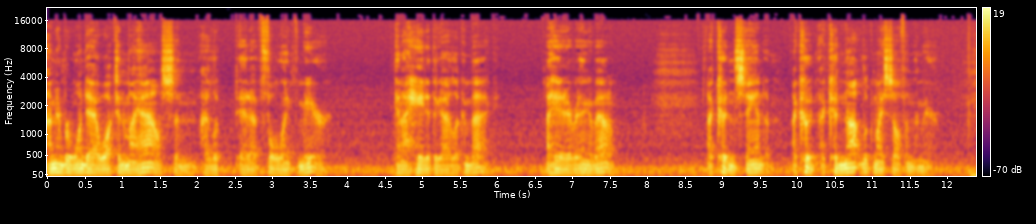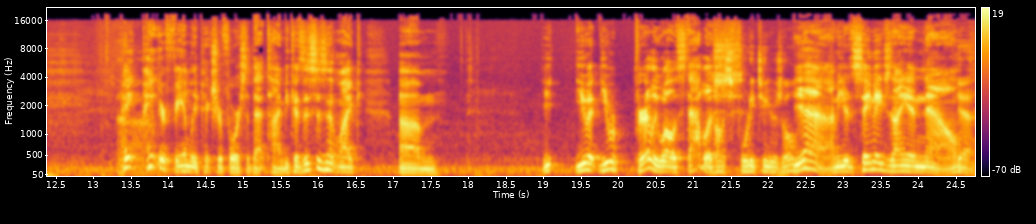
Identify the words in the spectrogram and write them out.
I remember one day I walked into my house and I looked at a full length mirror and I hated the guy looking back. I hated everything about him. I couldn't stand him. I could I could not look myself in the mirror. Paint, paint your family picture for us at that time because this isn't like um, you had, you were fairly well established. I was 42 years old. Yeah, I mean you're the same age as I am now. Yeah,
